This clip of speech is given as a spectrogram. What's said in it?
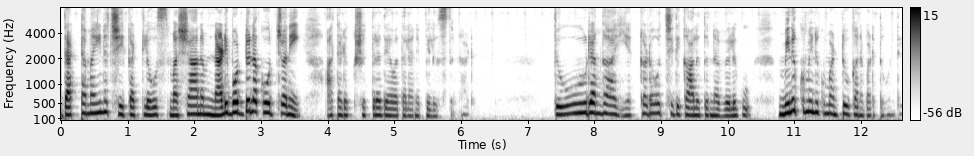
దట్టమైన చీకట్లో శ్మశానం నడిబొడ్డున కూర్చొని అతడు క్షుద్రదేవతలని పిలుస్తున్నాడు. దూరంగా ఎక్కడో చిది కాలుతున్న వెలుగు మినుకు మినుకుమంటూ కనబడుతూ ఉంది.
